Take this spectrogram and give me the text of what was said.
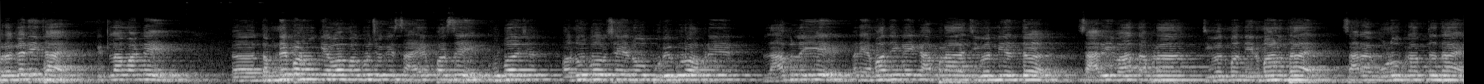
પ્રગતિ થાય. એટલા માટે તમને પણ હું કહેવા માંગુ છું કે સાહેબ પાસે ખૂબ જ અનુભવ છે, એનો પૂરેપૂરો આપણે લાભ લઈએ અને એમાંથી કંઈક આપણા જીવનની અંદર સારી વાત આપણા જીવનમાં નિર્માણ થાય, સારા ગુણો પ્રાપ્ત થાય,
